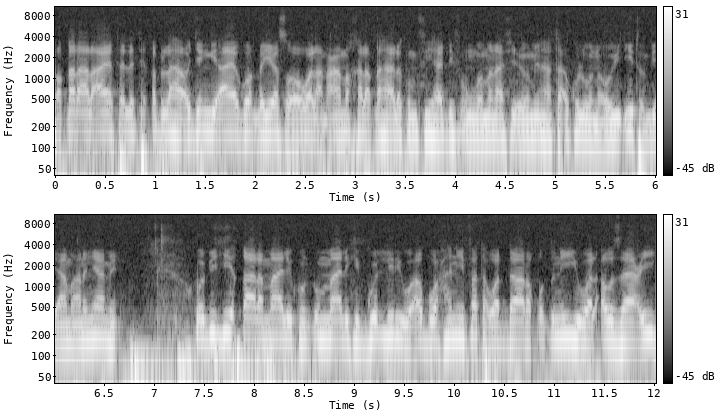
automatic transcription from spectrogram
وقرأ الآية التي قبلها وجنغي آية غوندو يسو والأنعام خلقها لكم فيها دفء ومنافع ومنها تأكلون ويديتم بأما أنا نيامي وبه قال مالك أم مالك قلري وأبو حنيفة والدار قطني والأوزاعي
